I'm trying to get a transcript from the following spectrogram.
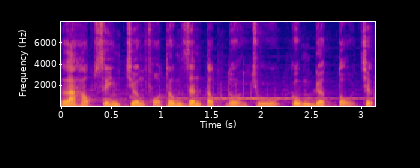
là học sinh trường phổ thông dân tộc nội trú cũng được tổ chức.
